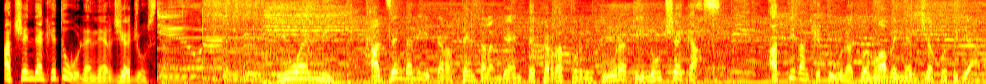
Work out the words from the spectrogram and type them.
Accendi anche tu l'energia giusta. You and Me, azienda leader attenta all'ambiente per la fornitura di luce e gas. Attiva anche tu la tua nuova energia quotidiana.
